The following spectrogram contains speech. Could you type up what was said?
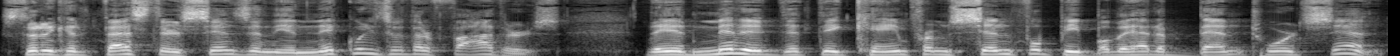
stood and confessed their sins and the iniquities of their fathers. They admitted that they came from sinful people. They had a bent towards sin.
